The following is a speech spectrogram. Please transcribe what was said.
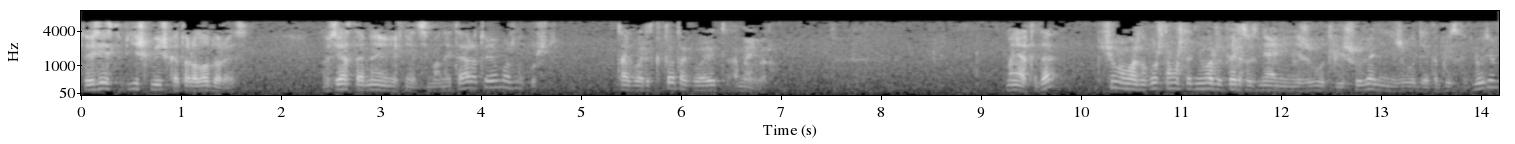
То есть, если ты птичка видишь, которая лодорес, но все остальные у них нет симана и тара, то ее можно кушать. Так говорит кто? Так говорит Амеймер. Понятно, да? Почему можно кушать? Потому что это не может пересу дня, они не живут в Ишуве, они не живут где-то близко к людям.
